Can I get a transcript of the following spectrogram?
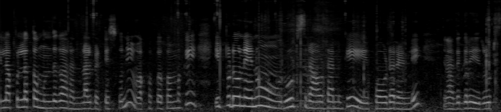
ఇలా పుల్లతో ముందుగా రంధ్రాలు పెట్టేసుకుని ఒక్కొక్క కొమ్మకి ఇప్పుడు నేను రూట్స్ రావడానికి పౌడర్ అండి. నా దగ్గర ఈ రూట్స్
